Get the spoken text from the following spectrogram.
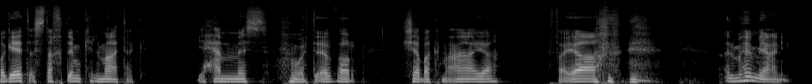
بقيت أستخدم كلماتك. يحمس ايفر شبك معايا فيا. المهم يعني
